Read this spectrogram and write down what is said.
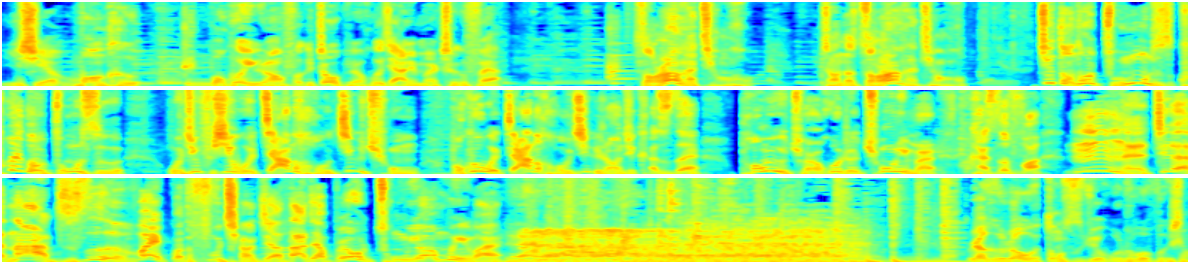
一些问候，包括有人发个照片回家里面吃个饭，早上还挺好，真的早上还挺好。就等到中午的时候，快到中午的时候，我就发现我加的好几个群，包括我加的好几个人就开始在朋友圈或者群里面开始发，嗯，这那只是外国的父亲节，大家不要崇洋媚外。然后让我顿时觉，我说我为啥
